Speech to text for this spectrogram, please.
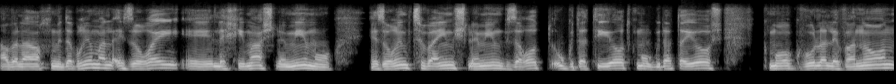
אבל אנחנו מדברים על אזורי אה, לחימה שלמים או אזורים צבאיים שלמים, גזרות אוגדתיות כמו אוגדת איו"ש, כמו גבול הלבנון,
